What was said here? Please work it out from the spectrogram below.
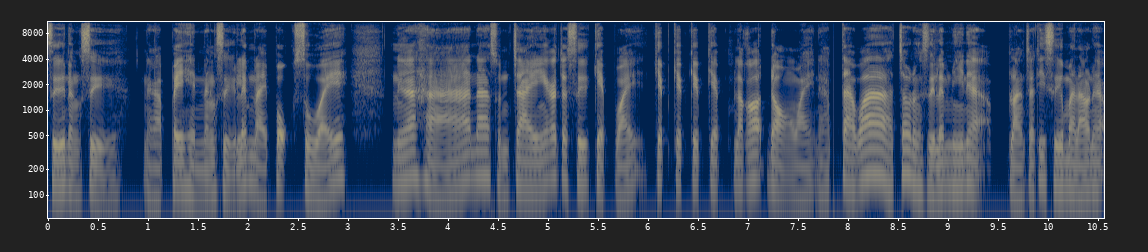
ซื้อหนังสือนะครับไปเห็นหนังสือเล่มไหนปกสวย เนื้อหาน่าสนใจเงี้ยก็จะซื้อเก็บไว้เก็บเก็บเก็บเก็บแล้วก็ดองไว้นะครับแต่ว่าเจ้าหนังสือเล่มนี้เนี่ยหลังจากที่ซื้อมาแล้วเนี่ย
